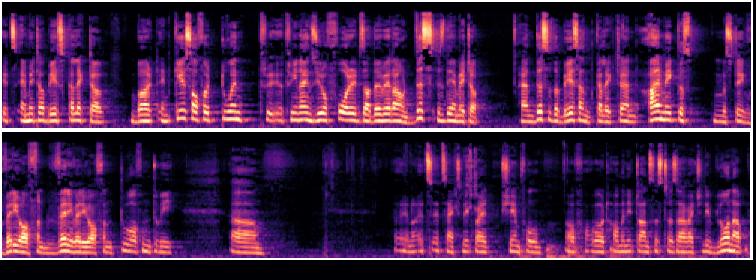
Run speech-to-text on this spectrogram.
it's emitter base collector, but in case of a 2N3904, it's the other way around. This is the emitter, and this is the base and collector, and I make this mistake very often, very, very often, too often to be, um, you know, it's, it's actually quite shameful of about how many transistors I've actually blown up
